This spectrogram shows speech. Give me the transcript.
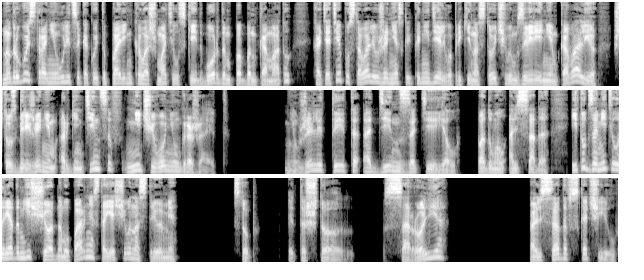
На другой стороне улицы какой-то парень калашматил скейтбордом по банкомату, хотя те пустовали уже несколько недель, вопреки настойчивым заверениям Ковальо, что сбережением аргентинцев ничего не угрожает. «Неужели ты это один затеял?» — подумал Альсада, и тут заметил рядом еще одного парня, стоящего на стреме. «Стоп, это что, Соролья?» Альсадов вскочил.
